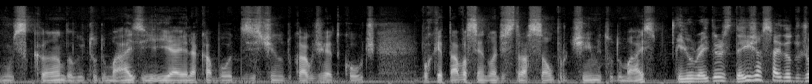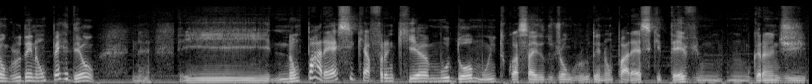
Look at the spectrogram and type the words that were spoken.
um, escândalo e tudo mais, e, e aí ele acabou desistindo do cargo de head coach porque estava sendo uma distração para o time e tudo mais. E o Raiders, desde a saída do John Gruden, não perdeu, né? E não parece que a franquia mudou muito com a saída do John Gruden, não parece que teve um, um grande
